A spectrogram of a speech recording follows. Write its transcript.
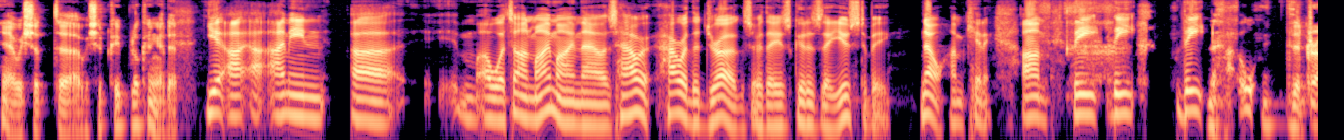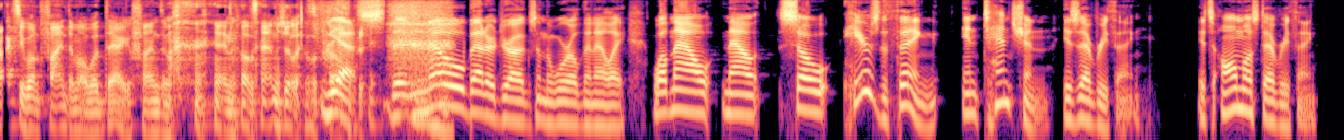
yeah, we should uh, we should keep looking at it. Yeah, I, I mean. Uh, what's on my mind now is how how are the drugs? Are they as good as they used to be? No, I'm kidding. Um, the the the uh, the drugs you won't find them over there. You find them in Los Angeles. Probably. Yes, there's no better drugs in the world than LA. Well, now now so here's the thing: intention is everything. It's almost everything.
